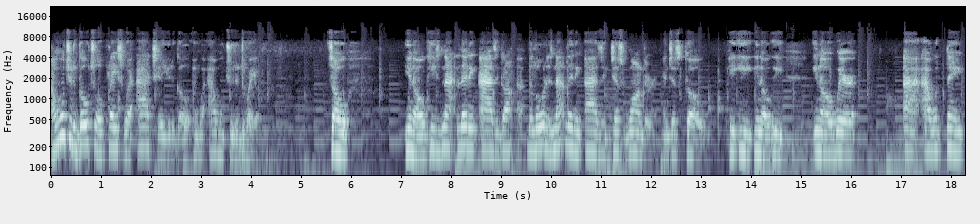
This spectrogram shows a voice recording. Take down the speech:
I want you to go to a place where I tell you to go and where I want you to dwell. So, you know, he's not letting Isaac go. Uh, the Lord is not letting Isaac just wander and just go. He, he you know, he, you know, where I, I would think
